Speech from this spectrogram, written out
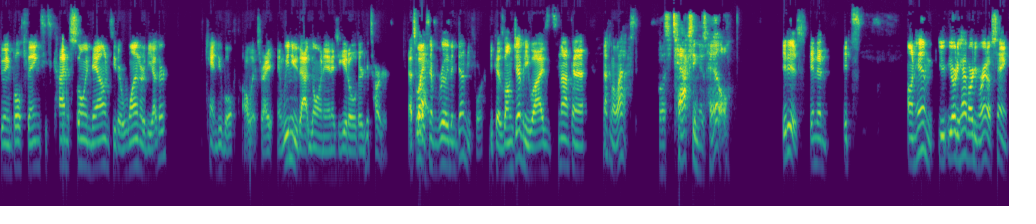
doing both things? He's kind of slowing down. It's either one or the other. Can't do both always, right? And we knew that going in. As you get older, it gets harder. That's why right. it's never really been done before because longevity wise, it's not gonna not gonna last. Well, it's taxing as hell. It is, and then it's on him. You, you already have Arte Moreno saying,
